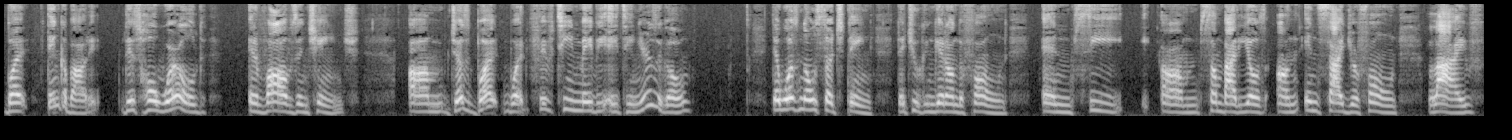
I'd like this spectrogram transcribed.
But think about it. This whole world evolves and change. Um, just but what 15, maybe 18 years ago, there was no such thing that you can get on the phone and see um, somebody else on inside your phone live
